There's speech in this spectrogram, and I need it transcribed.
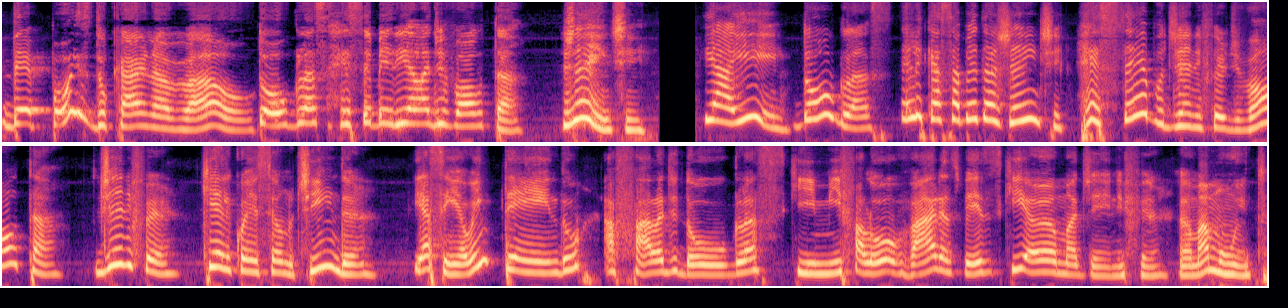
depois do carnaval Douglas receberia ela de volta. Gente, e aí, Douglas, ele quer saber da gente. Recebo Jennifer de volta? Jennifer, que ele conheceu no Tinder? E assim, eu entendo a fala de Douglas, que me falou várias vezes que ama Jennifer, ama muito,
